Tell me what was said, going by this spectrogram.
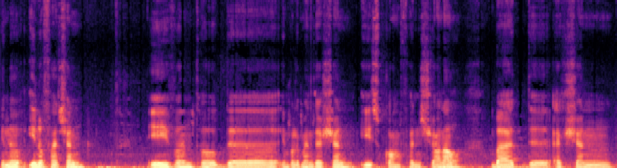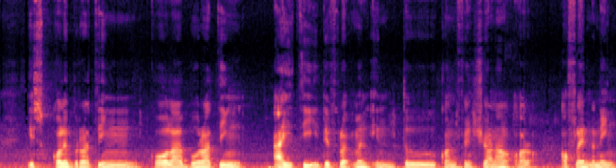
inno innovation. Even though the implementation is conventional but the action is collaborating collaborating IT development into conventional or offline learning.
